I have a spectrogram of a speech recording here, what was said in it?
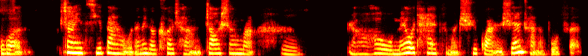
我上一期办我的那个课程招生嘛，嗯，然后我没有太怎么去管宣传的部分。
